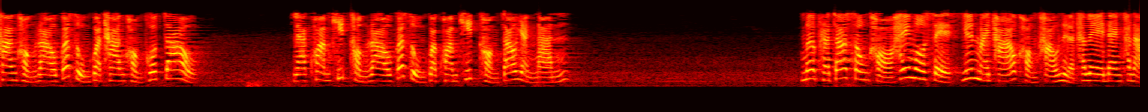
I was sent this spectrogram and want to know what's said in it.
ทางของเราก็สูงกว่าทางของพวกเจ้า และความคิดของเราก็สูงกว่าความคิดของเจ้าอย่างนั้น เมื่อพระเจ้าทรงขอให้โมเสสยื่นไม้เท้าของเขาเหนือทะเลแดงขณะ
